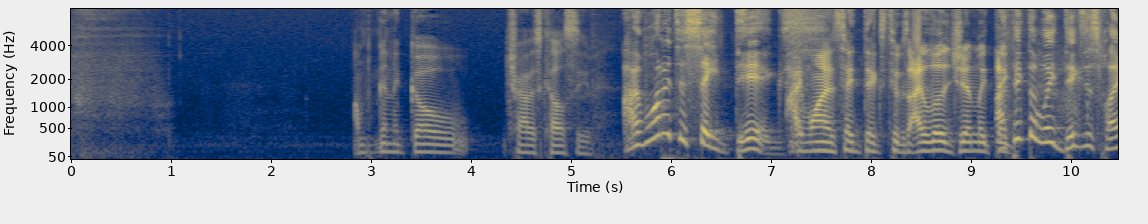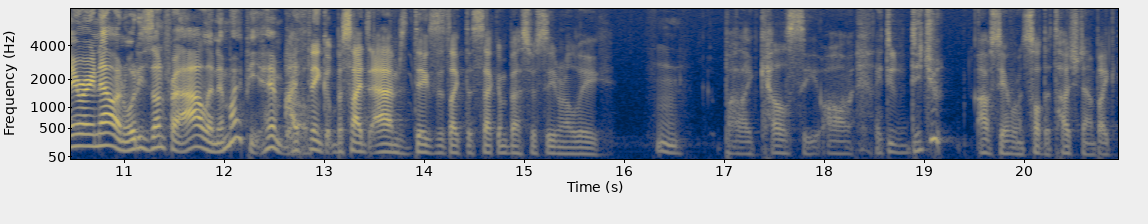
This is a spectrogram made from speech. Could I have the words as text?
I'm gonna go Travis Kelce. I wanted to say Diggs. I wanted to say Diggs too because I legitimately think I think the way Diggs is playing right now and what he's done for Allen, it might be him, bro. I think besides Adams, Diggs is like the second best receiver in the league. Hmm. But like Kelce, oh, like dude, did you? Obviously, everyone saw the touchdown. But like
